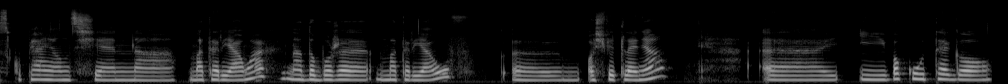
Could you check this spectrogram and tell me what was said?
skupiając się na materiałach, na doborze materiałów, oświetlenia e, i wokół tego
